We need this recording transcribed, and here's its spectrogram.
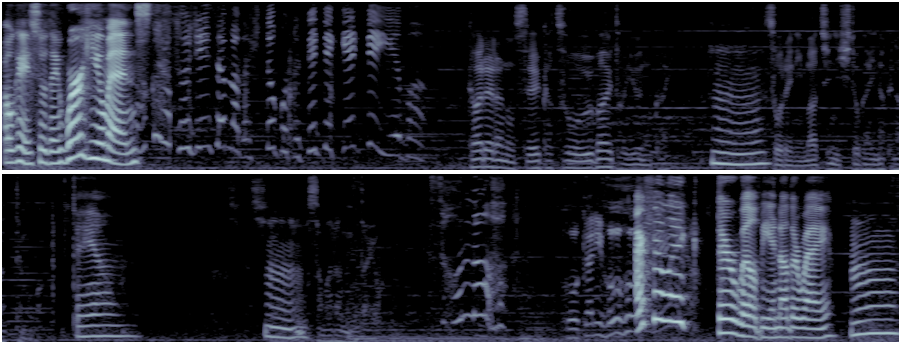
だ Okay, so they were humans. だから数人様が一言出てけって言えば彼らの生活を奪えというのかい？Hmm. それに町に人がいなくなっても Damn. うん収まらんのだよ I feel like there will be another way. Mm,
